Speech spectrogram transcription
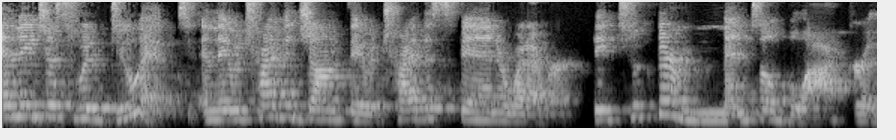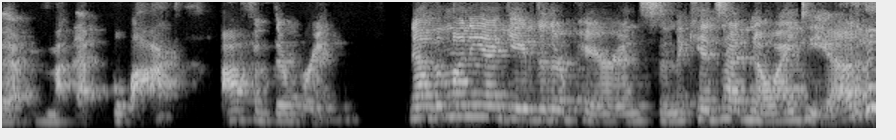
And they just would do it. And they would try the jump they would try the spin or whatever. They took their mental block or that, that block off of their brain. Now the money i gave to their parents and the kids had no idea.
